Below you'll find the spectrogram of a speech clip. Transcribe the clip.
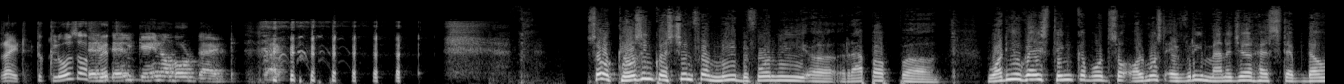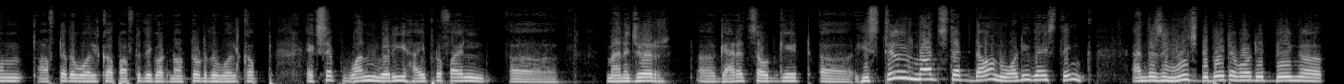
Right, to close off tell, with. Tell Kane about that. so, closing question from me before we uh, wrap up. Uh, what do you guys think about? So, almost every manager has stepped down after the World Cup, after they got knocked out of the World Cup, except one very high profile uh, manager uh, Gareth Southgate, uh, he's still not stepped down. What do you guys think? And there's a huge debate about it being a,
